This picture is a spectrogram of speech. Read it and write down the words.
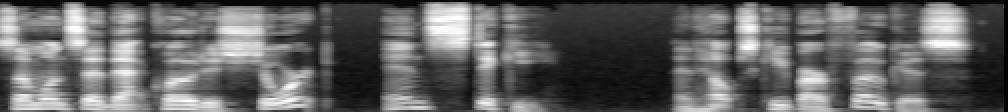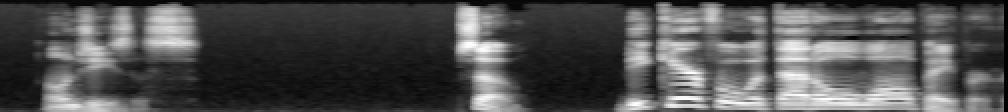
Someone said that quote is short and sticky and helps keep our focus on Jesus. So, be careful with that old wallpaper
